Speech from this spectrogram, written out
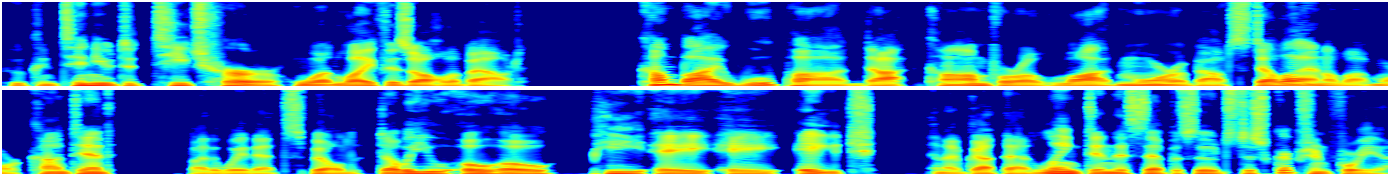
who continue to teach her what life is all about. Come by woopaah.com for a lot more about Stella and a lot more content. By the way, that's spelled W O O P A A H, and I've got that linked in this episode's description for you.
